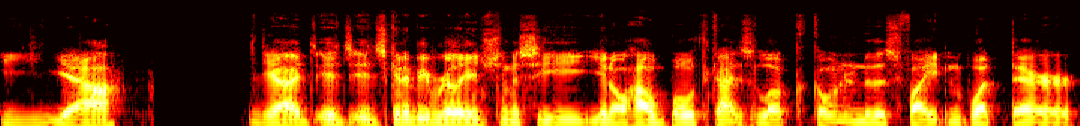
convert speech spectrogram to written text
Yeah, yeah, it, it's it's going to be really interesting to see, you know, how both guys look going into this fight and what their,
